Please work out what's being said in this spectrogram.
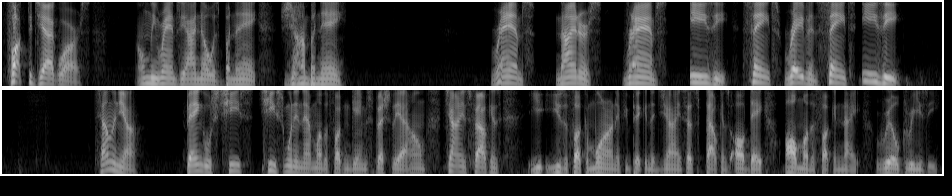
Fuck the Jaguars. Only Ramsey I know is Benet, Jean Benet. Rams, Niners, Rams, easy. Saints, Ravens, Saints, easy. telling y'all Bengals, Chiefs, Chiefs winning that motherfucking game, especially at home. Giants, Falcons, you, use a fucking moron if you're picking the Giants. That's Falcons all day, all motherfucking night. Real greasy,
